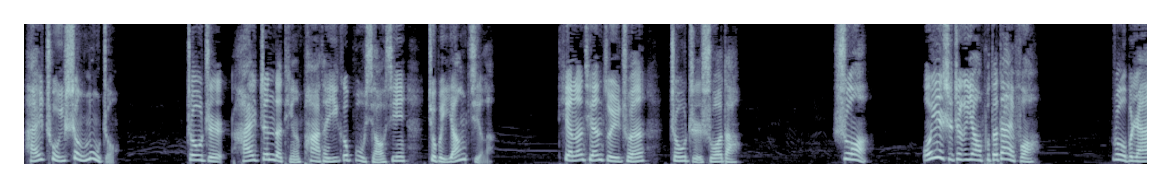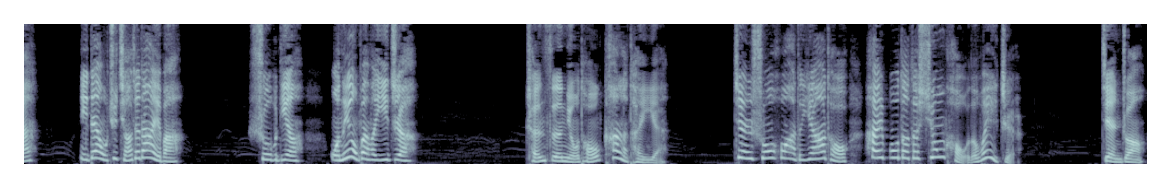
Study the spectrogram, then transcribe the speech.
还处于盛怒中。周芷还真的挺怕他一个不小心就被殃及了，舔了舔嘴唇，周芷说道：“叔，我也是这个药铺的大夫，若不然，你带我去瞧瞧大爷吧，说不定我能有办法医治。”陈四扭头看了他一眼，见说话的丫头还不到他胸口的位置，见状，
